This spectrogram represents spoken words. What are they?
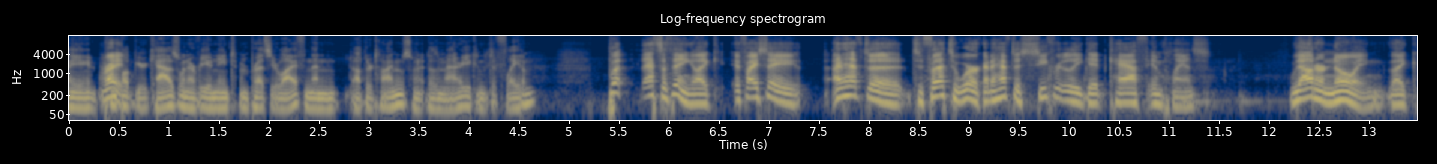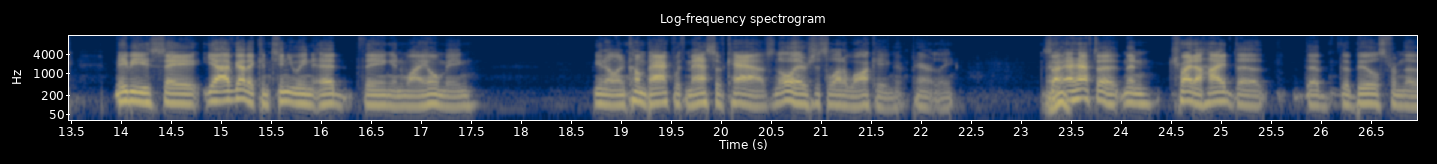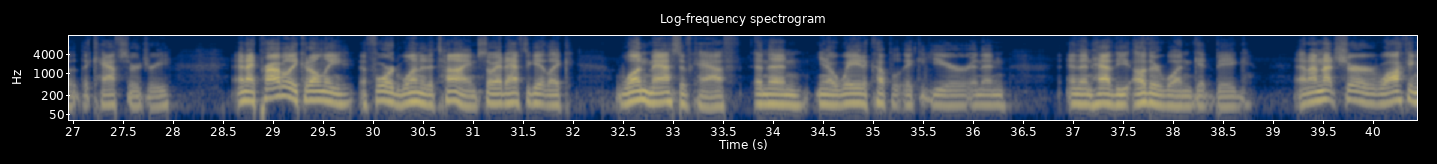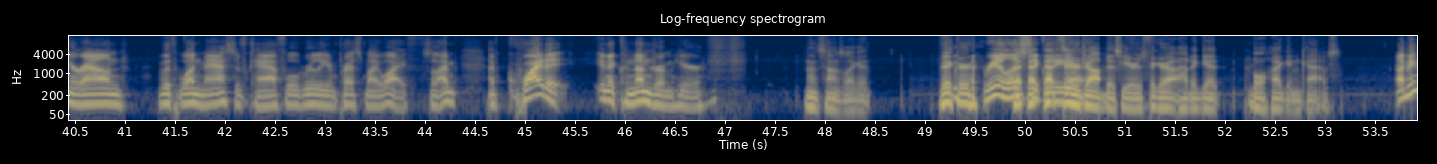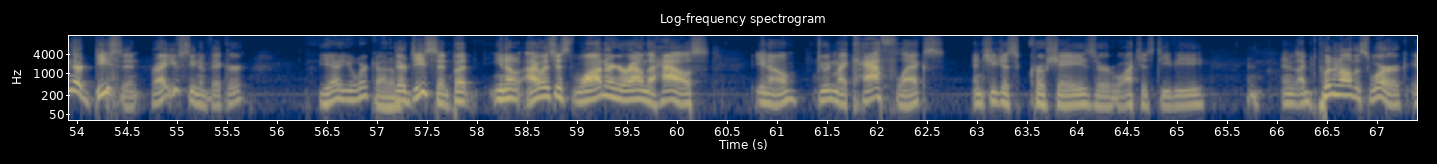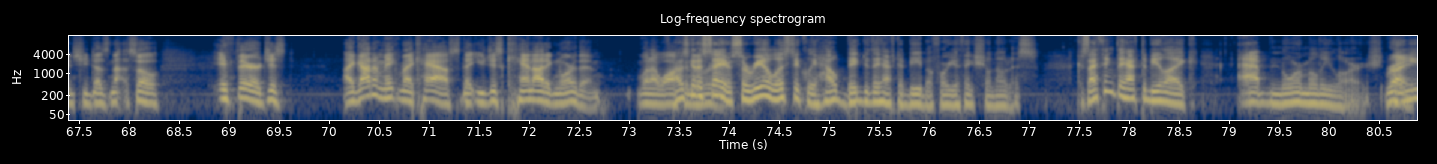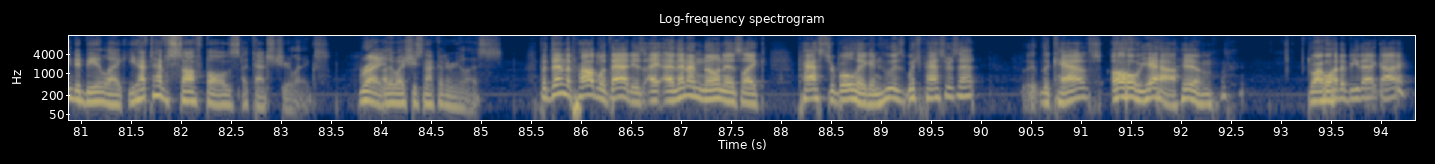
and you can pump Right. up your calves whenever you need to impress your wife, and then other times when it doesn't matter, you can deflate them. But that's the thing. Like, if I say I'd have to, to for that to work, I'd have to secretly get calf implants without her knowing. Like, maybe say, yeah, I've got a continuing ed thing in Wyoming, you know, and come back with massive calves. And oh, there's just a lot of walking apparently. So I'd I'd have to then try to hide the the the bills from the the calf surgery, and I probably could only afford one at a time. So I'd have to get like one massive calf, and then you know wait a couple like a year, and then and then have the other one get big. And I'm not sure walking around with one massive calf will really impress my wife. So I'm I'm quite a in a conundrum here. That sounds like it. Vicar, that- that- Realistically, that's your uh, job this year is figure out how to get Bullhagen calves. I mean, they're decent, right? You've seen a vicar. yeah, you work on them. they're decent, but you know, I was just wandering around the house, you know, doing my calf flex, and she just crochets or watches TV, and, and I'm putting all this work, and she does not. So, if they're just, I got to make my calves that you just cannot ignore them when I walk. I was gonna say, so realistically, how big do they have to be before you think she'll notice? Because I think they have to be like abnormally large. Right. They need to be like you have to have softballs attached to your legs. right? Otherwise, she's not gonna realize. But then the problem with that is, I, and then I'm known as like Pastor Bullhagen. Who is which pastor is that? The, the Cavs? Oh yeah, him. Do I want to be that guy?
